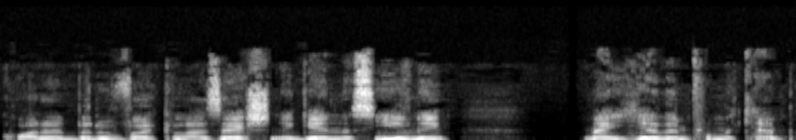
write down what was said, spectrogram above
quite a bit of vocalization again this evening. May hear them from the camp.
